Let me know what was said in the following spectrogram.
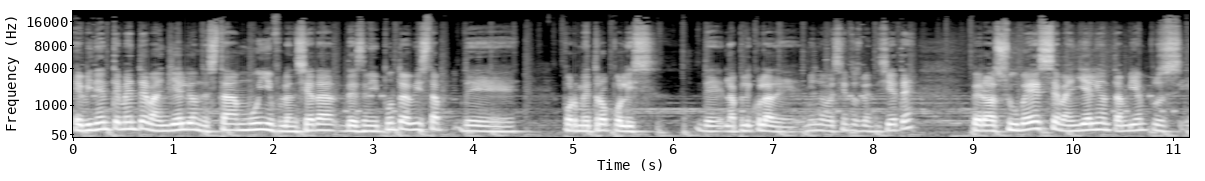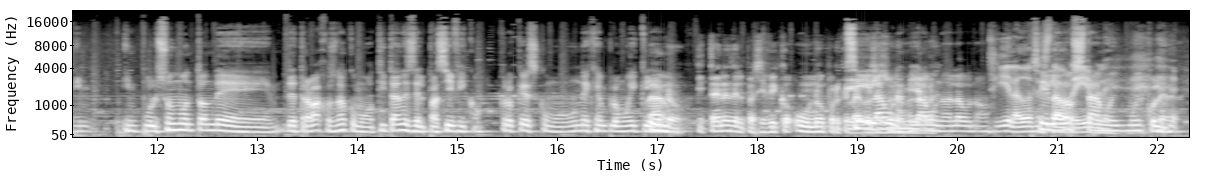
evidentemente Evangelion está muy influenciada desde mi punto de vista de, por Metrópolis, de la película de 1927. Pero a su vez Evangelion también pues im- impulsó un montón de, de trabajos, ¿no? Como Titanes del Pacífico. Creo que es como un ejemplo muy claro. Uno, Titanes del Pacífico 1, porque la Sí, 2 la es una 1, mierda. la 1, la 1. Sí, la 2 Sí, está la 2 horrible. está muy, muy culera.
